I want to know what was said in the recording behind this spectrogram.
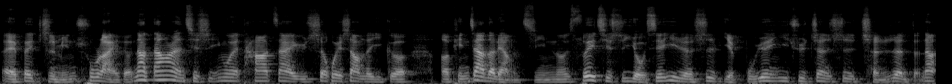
诶被指明出来的。那当然，其实因为它在于社会上的一个呃评价的两极呢，所以其实有些艺人是也不愿意去正式。承认的。那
